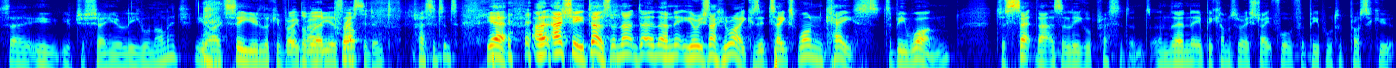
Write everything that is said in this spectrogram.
So you, you've just shown your legal knowledge. Yeah, I see you looking very What the word yourself precedent. precedent. Yeah, and actually it does, and that and, and you're exactly right because it takes one case to be won to set that as a legal precedent, and then it becomes very straightforward for people to prosecute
